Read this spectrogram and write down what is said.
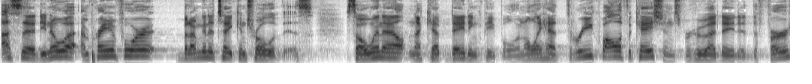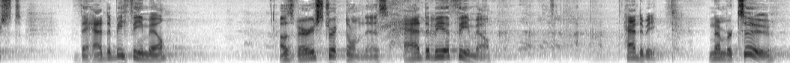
I said, you know what? I'm praying for it, but I'm going to take control of this. So I went out and I kept dating people and only had three qualifications for who I dated. The first, they had to be female. I was very strict on this. Had to be a female. Had to be. Number two,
